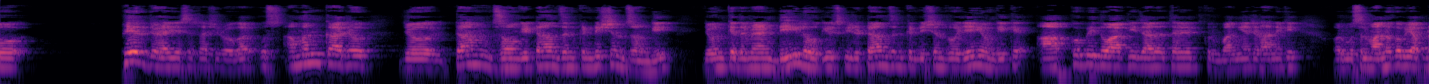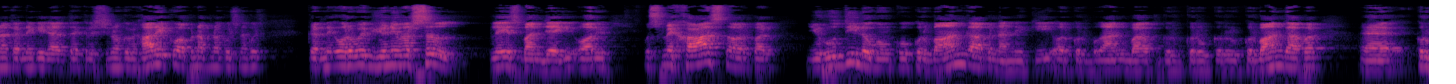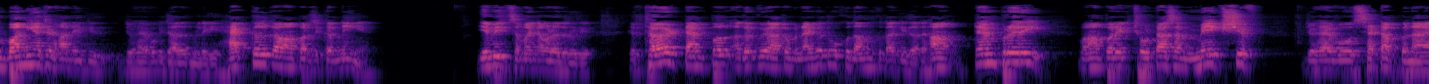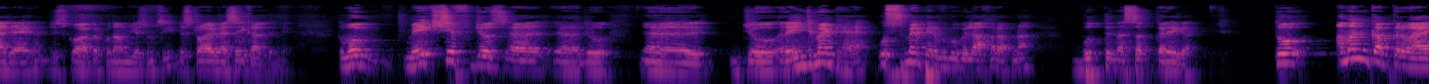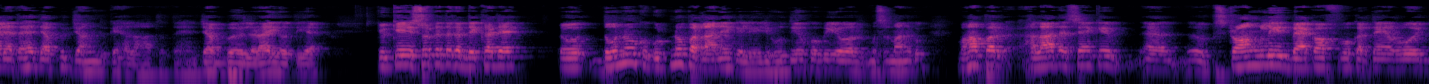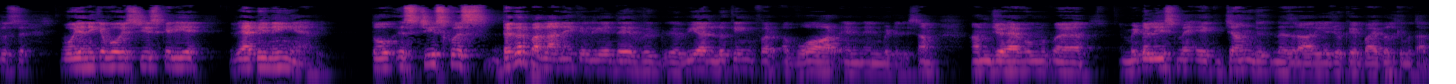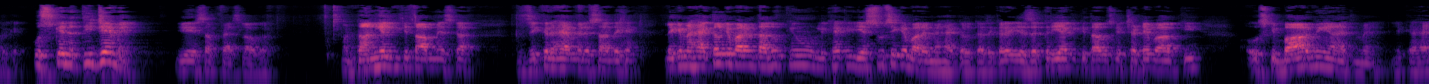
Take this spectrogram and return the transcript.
फिर जो है ये सिलसिला शुरू होगा उस अमन का जो जो टर्म्स होंगी टर्म्स एंड कंडीशन होंगी, जो उनके दरमियान डील होगी, उसकी जो टर्म्स एंड कंडीशन वो यही होंगी कि आपको भी दुआ की इजाज़त है, कुर्बानियाँ चढ़ाने की, और मुसलमानों को भी अपना करने की इजाज़त है, क्रिश्चियनों को भी, हर एक को अपना अपना कुछ ना कुछ करने, और वो एक यूनिवर्सल प्लेस बन जाएगी, और उसमें खास तौर पर यहूदी लोगों को कुर्बान गाह बनाने की और कुर्बान कुर्बान गाह पर कुर्बानियाँ चढ़ाने की जो है वो इजाज़त मिलेगी। हैकल का वहाँ पर ज़िक्र नहीं है। ये भी समझना बड़ा ज़रूरी है कि थर्ड टेंपल अगर कोई आकर बनाएगा तो वो खुदा खुदा की जाता है। हाँ टेम्परेरी वहाँ पर एक छोटा सा मेक शिफ्ट जो है वो सेटअप बनाया जाएगा, जिसको आकर खुदा मसीह डिस्ट्रॉय वैसे ही कर देंगे। तो वो मेक शिफ्ट जो जो जो अरेंजमेंट है, उसमें फिर वो बिलाखर अपना बुत नसब करेगा। तो अमन कब करवाया जाता है? जब जंग के हालात होते हैं, जब लड़ाई होती है। क्योंकि इस वक्त अगर देखा जाए तो दोनों को घुटनों पर लाने के लिए, यहूदियों को भी और मुसलमानों को वहाँ पर हालात ऐसे हैं कि स्ट्रांगली बैक ऑफ़ वो करते हैं और वो एक दूसरे, वो यानी कि वो इस चीज़ के लिए रेडी नहीं है अभी। तो इस चीज़ को इस डगर पर लाने के लिए there we are looking for a war in in Middle East हम हम जो है वो मिडल ईस्ट में एक जंग नज़र आ रही है जो कि बाइबल के मुताबिक है। उसके नतीजे में ये सब फैसला होगा। और दानियल की किताब में इसका ज़िक्र है मेरे साथ, देखें। लेकिन मैं हैकल के बारे में बता दूँ, क्यों लिखा है कि यसुसी के बारे में हैकल का ज़िक्र है। ये जक्रिया की किताब, उसके छठे बाब की, उसकी बारहवीं आयत में लिखा है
